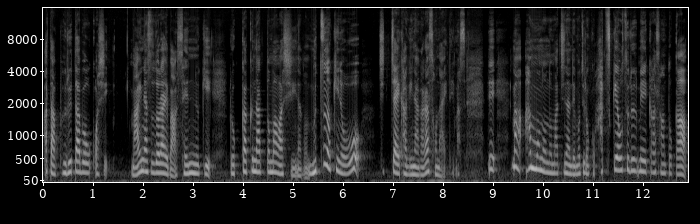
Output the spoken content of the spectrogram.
あとはプルタブ起こしマイナスドライバー線抜き六角ナット回しなど6つの機能をちっちゃい鍵ながら備えています。でまあ刃物の町なんでもちろんこう刃付けをするメーカーさんとか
